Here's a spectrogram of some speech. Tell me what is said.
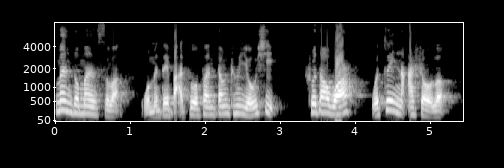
闷都闷死了。我们得把做饭当成游戏。说到玩，我最拿手了。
